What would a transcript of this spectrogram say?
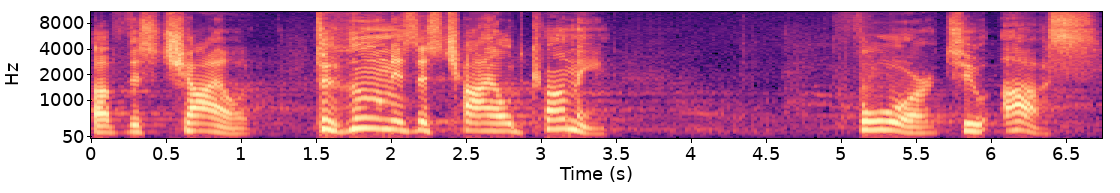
of this child. To whom is this child coming? For to us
